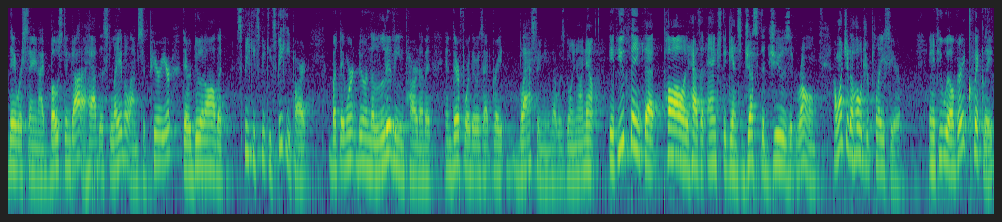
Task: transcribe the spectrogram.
They were saying, I boast in God, I have this label, I'm superior. They were doing all the speaky, speaky, speaky part but they weren't doing the living part of it, and therefore there was that great blasphemy that was going on. Now, if you think that Paul has an angst against just the Jews at Rome, I want you to hold your place here. And if you will, very quickly,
